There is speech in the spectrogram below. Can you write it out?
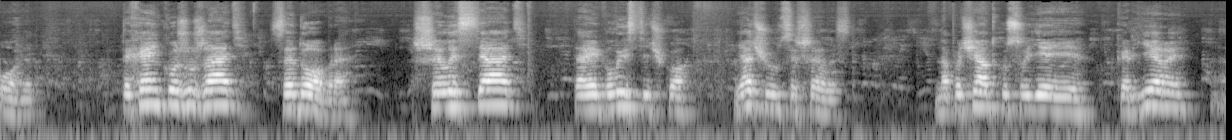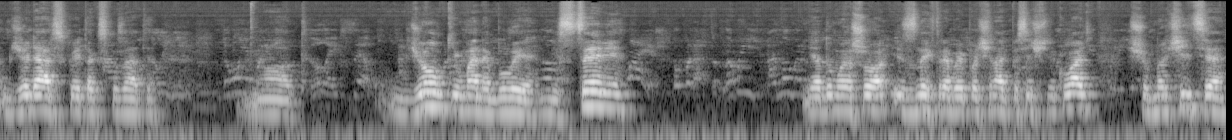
Огляд. Тихенько жужжать, це добре. Шелестять, так як листячко. Я чув цей шелест. На початку своєї кар'єри бджолярської, так сказати. От. Бджолки в мене були місцеві. Я думаю, що із них треба і починати посічникувати, щоб навчитися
